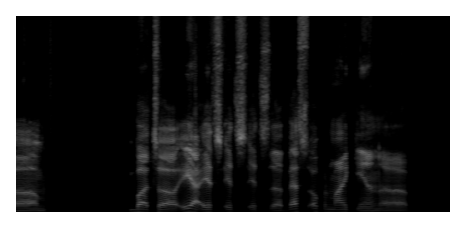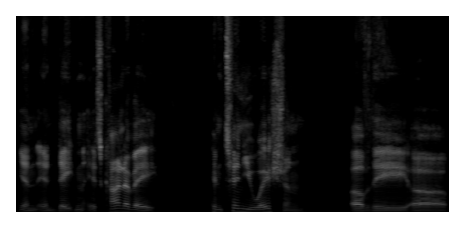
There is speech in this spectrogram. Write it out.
Um, but uh, yeah, it's it's it's the best open mic in uh, in in Dayton. It's kind of a continuation of the uh,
